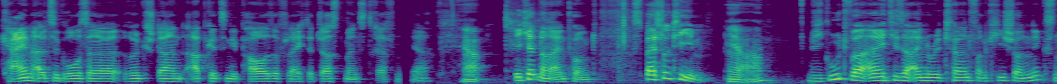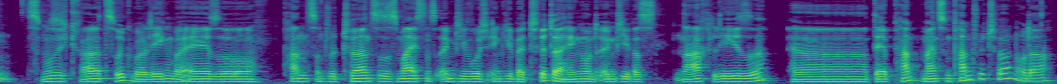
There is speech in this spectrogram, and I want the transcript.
Kein allzu großer Rückstand, ab geht's in die Pause, vielleicht Adjustments treffen. Ja. Ja. Ich hätte noch einen Punkt. Special Team. Ja. Wie gut war eigentlich dieser eine Return von Keyshawn Nixon? Das muss ich gerade zurück überlegen. Bei so Punts und Returns ist es meistens irgendwie, wo ich irgendwie bei Twitter hänge und irgendwie was nachlese. Äh, der Punt, meinst du ein Punt-Return oder?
